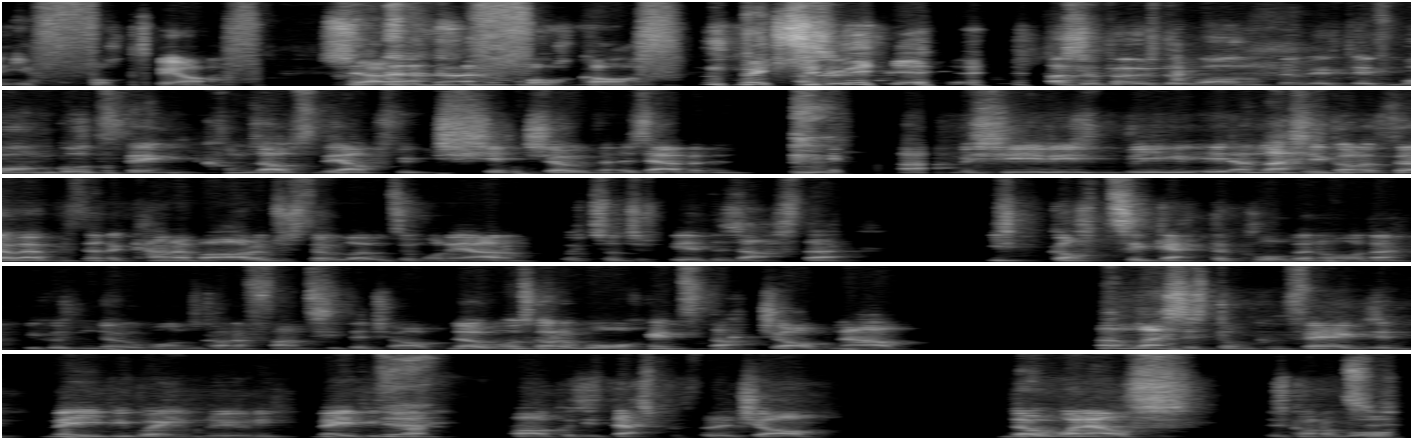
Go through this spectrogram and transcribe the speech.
and you fucked me off. So fuck off, basically. I suppose the one, if, if, one good thing comes out of the absolute shit show that is Everton, that Moshiri's really, unless he's going to throw everything at Cannavaro, just throw loads of money at him, which will just be a disaster. He's got to get the club in order because no one's going to fancy the job. No one's going to walk into that job now, unless it's Duncan Ferguson, maybe Wayne Rooney, maybe yeah. because he's desperate for a job. No one else is going to walk.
